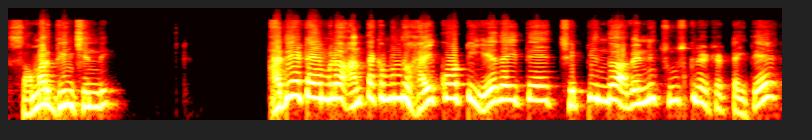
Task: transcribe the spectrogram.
సమర్థించింది. అదే టైంలో అంతకుముందు హైకోర్టు ఏదైతే చెప్పిందో అవన్నీ చూసుకునేటట్టయితే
